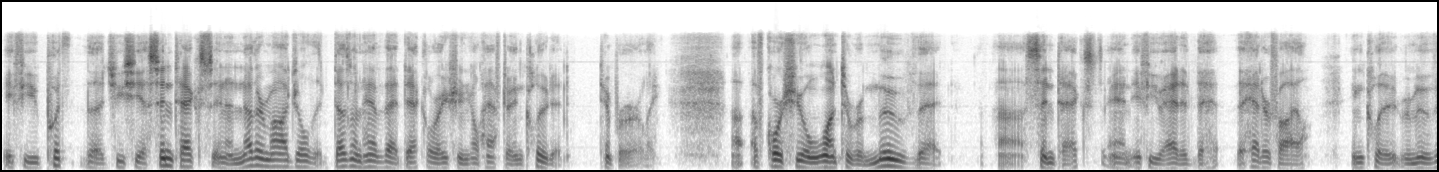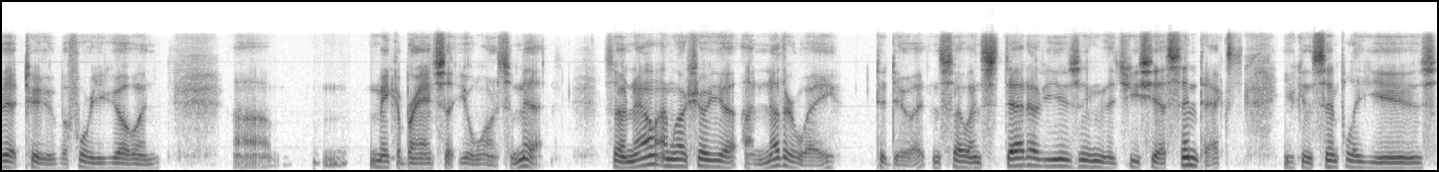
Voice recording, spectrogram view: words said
If you put the GCS send text in another module that doesn't have that declaration, you'll have to include it temporarily. Uh, of course, you'll want to remove that uh, syntax, and if you added the, the header file, include, remove it too before you go and uh, make a branch that you'll want to submit. So now I'm going to show you another way to do it. And so instead of using the GCS send text, you can simply use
